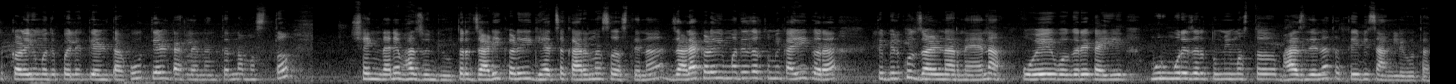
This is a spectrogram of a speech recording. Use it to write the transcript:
तर कढईमध्ये पहिले तेल टाकू. तेल टाकल्यानंतर ना मस्त शेंगदाणे भाजून घेऊ. तर जाडी कढई घ्यायचं कारण असं असते ना जाड्या कढईमध्ये जर तुम्ही काही करा ते बिलकुल जळणार नाही आहे ना? पोहे वगैरे काही मुरमुरे जर तुम्ही मस्त भाजले ना तर ते बी चांगले होतात.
